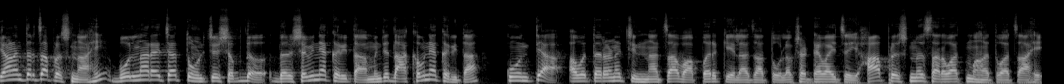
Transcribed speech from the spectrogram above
यानंतरचा प्रश्न आहे बोलणाऱ्याच्या तोंडचे शब्द दर्शविण्याकरिता म्हणजे दाखवण्याकरिता कोणत्या अवतरण चिन्हाचा वापर केला जातो? लक्षात ठेवायचे हा प्रश्न सर्वात महत्त्वाचा आहे.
